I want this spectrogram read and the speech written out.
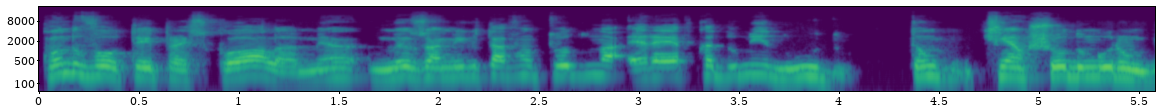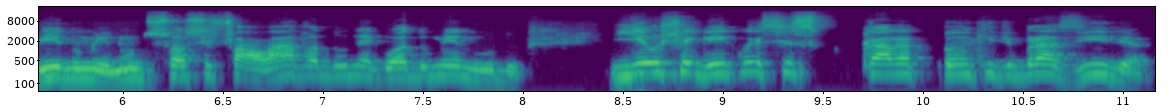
quando voltei para a escola, minha, meus amigos estavam todos na. Era a época do menudo. Então tinha show do Murumbi no menudo, só se falava do negócio do menudo. E eu cheguei com esses cara punk de Brasília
